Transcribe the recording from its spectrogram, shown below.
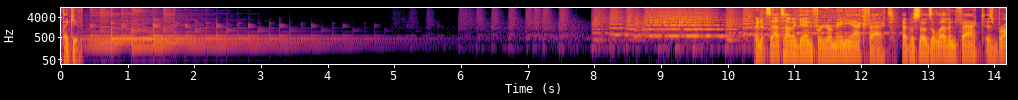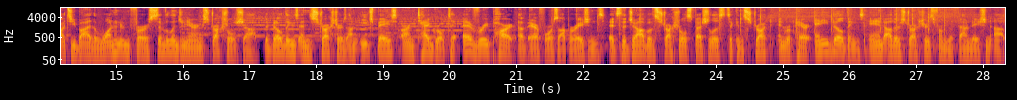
Thank you. And it's that time again for your MAINEiac Fact. Episode's 11 Fact is brought to you by the 101st Civil Engineering Structural Shop. The buildings and structures on each base are integral to every part of Air Force operations. It's the job of structural specialists to construct and repair any buildings and other structures from the foundation up.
